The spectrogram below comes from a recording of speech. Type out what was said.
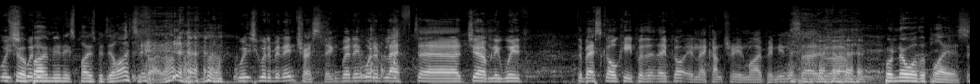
Which sure would Bayern Munich's players would be delighted by that. which would have been interesting, but it would have left uh, Germany with the best goalkeeper that they've got in their country, in my opinion. So, um, but no other players.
